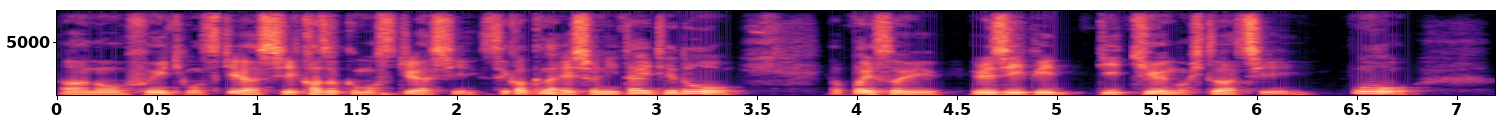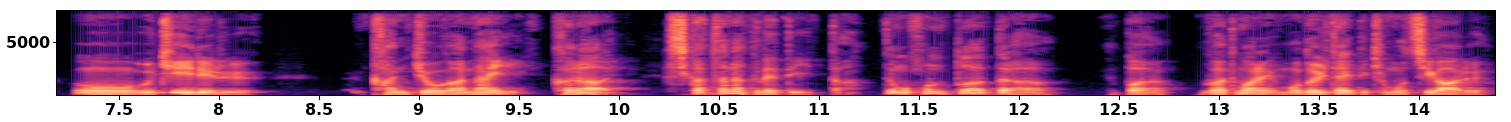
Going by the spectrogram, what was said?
あの雰囲気も好きだし、家族も好きだし、せっかくなら一緒にいたいけど、やっぱりそういう LGBTQ の人たちをお受け入れる環境がないから仕方なく出ていった。でも本当だったら、やっぱグアテマラに戻りたいって気持ちがある。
